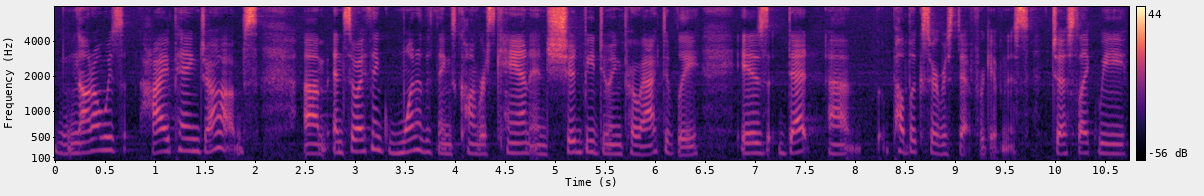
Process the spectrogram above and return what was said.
not always high paying jobs. Um, and so I think one of the things Congress can and should be doing proactively is debt, uh, public service debt forgiveness. Just like we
